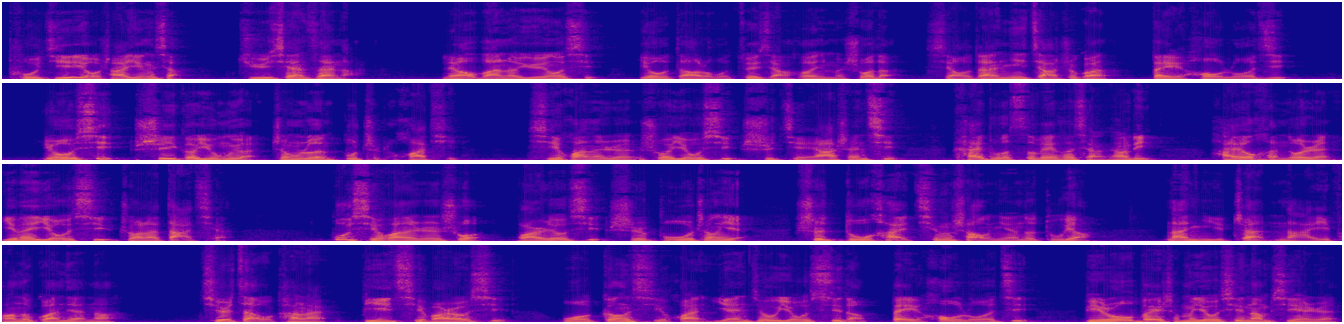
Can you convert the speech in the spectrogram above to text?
普及有啥影响，局限在哪。聊完了云游戏，又到了我最想和你们说的小丹尼价值观背后逻辑。游戏是一个永远争论不止的话题。喜欢的人说游戏是解压神器，开拓思维和想象力，还有很多人因为游戏赚了大钱。不喜欢的人说玩游戏是不务正业，是毒害青少年的毒药。那你站哪一方的观点呢？其实，在我看来，比起玩游戏，我更喜欢研究游戏的背后逻辑。比如，为什么游戏那么吸引人？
